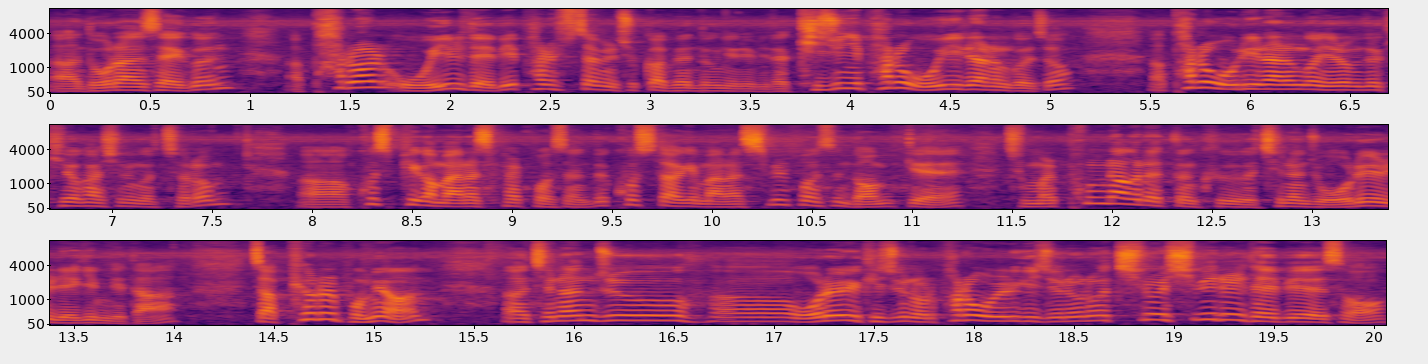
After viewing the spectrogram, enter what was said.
아, 노란색은 8월 5일 대비 8월 13일 주가 변동률입니다. 기준이 8월 5일이라는 거죠. 8월 아, 5일이라는 건 여러분들 기억하시는 것처럼 어, 코스피가 마이너스 8%, 코스닥이 마이너스 11% 넘게 정말 폭락을 했던 그 지난주 월요일 얘기입니다. 자, 표를 보면 어, 지난주 어, 월요일 기준으로 8월 5일 기준으로 7월 11일 대비해서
